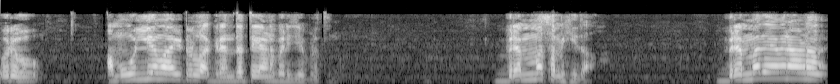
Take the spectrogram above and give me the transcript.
ഒരു അമൂല്യമായിട്ടുള്ള ഗ്രന്ഥത്തെയാണ് പരിചയപ്പെടുത്തുന്നത്. ബ്രഹ്മസംഹിത. ബ്രഹ്മദേവനാണ്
